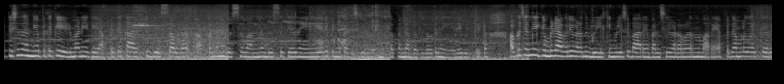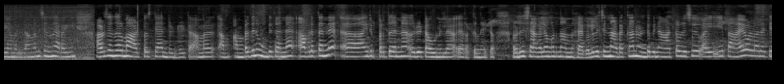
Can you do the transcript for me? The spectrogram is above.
സ്റ്റേഷൻ ഇറങ്ങിയപ്പോഴത്തേക്ക് ഏഴ് അപ്പോഴത്തെ കറക്റ്റ് ബസ് അവിടെ അപ്പം തന്നെ ബസ് വന്ന് ബസ് കയറി നേരെ പിന്നെ പരിസര മുത്തപ്പന്റെ അമ്പലത്തിലോട്ട് നേരെ വിട്ടിട്ടോ. അവിടെ ചെന്ന് നിൽക്കുമ്പോഴേ അവർ കിടന്ന് വിളിക്കും വിളിച്ച് പറയാം പരിസര കടകളെന്ന് പറയാം. അപ്പോഴത്തെ നമ്മൾ കയറിയാൽ മതി. അങ്ങനെ ചെന്ന് ഇറങ്ങി അവിടെ ചെന്ന് പറയുമ്പോൾ ആട്ടോ സ്റ്റാൻഡ് ഉണ്ട് കേട്ടോ. അമ്പലത്തിന് മുമ്പിൽ തന്നെ അവിടെ തന്നെ അതിന്റെ ഇപ്പുറത്ത് തന്നെ ഒരു ടൗണിൽ ഇറക്കുന്നത് കേട്ടോ. അവിടെ ശകലം കൊണ്ട് നടന്നു ശകലം വിളിച്ച് നടക്കാനുണ്ട്. പിന്നെ ആട്ടോ വിളിച്ച് ഈ- പ്രായമുള്ളവരൊക്കെ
